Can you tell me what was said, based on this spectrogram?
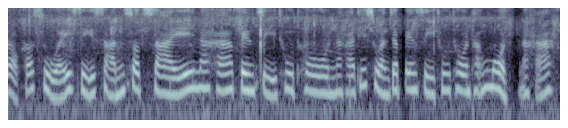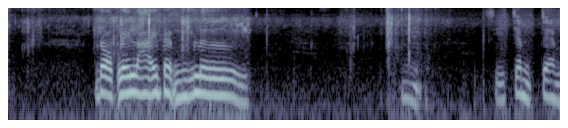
ดอกเขาสวยสีสันสดใสนะคะ เป็นสีทูโทนนะคะ ที่สวนจะเป็นสีทูโทนทั้งหมดนะคะ ดอกลายๆแบบนี้เลยสีแจ่ม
